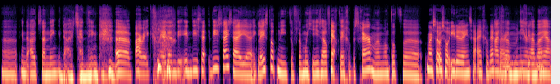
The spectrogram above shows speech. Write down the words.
uh, in de uitzending, in de uitzending, uh, een paar weken geleden. En die, in die, die, zij zei, ik lees dat niet. Of daar moet je jezelf echt tegen beschermen. Want dat... maar zo zal iedereen zijn eigen weg eigen daarin manier hebben, ja.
